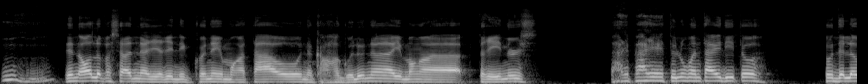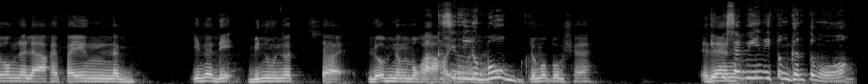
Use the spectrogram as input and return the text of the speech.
Mhm. Then all of a sudden, naririnig ko na yung mga tao, nagkakagulo na, yung mga trainers. Pare, pare, tulungan tayo dito. So, dalawang lalaki pa yung nag, you know, di, binunot sa loob ng Ah, mukha ko. kasi yung ano. lubog. lumubog siya. And Ibig then, sabihin itong ganito mo,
